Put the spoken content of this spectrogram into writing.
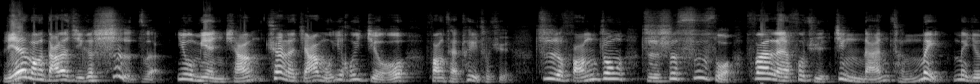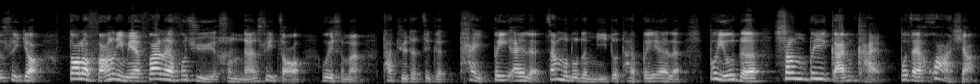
连忙答了几个“是”字，又勉强劝了贾母一回酒，方才退出去。至房中，只是思索，翻来覆去，竟难成寐。寐就是睡觉。到了房里面，翻来覆去，很难睡着。为什么？他觉得这个太悲哀了，这么多的谜都太悲哀了，不由得伤悲感慨，不在话下。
